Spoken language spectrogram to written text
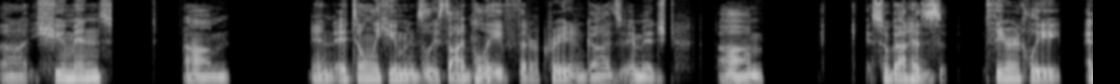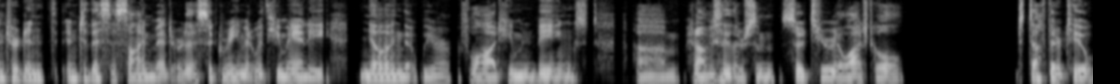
uh, humans, um, and it's only humans, at least I believe, that are created in God's image. Um, so God has theoretically entered in, into this assignment or this agreement with humanity, knowing that we are flawed human beings. Um, and obviously, there's some soteriological stuff there too.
